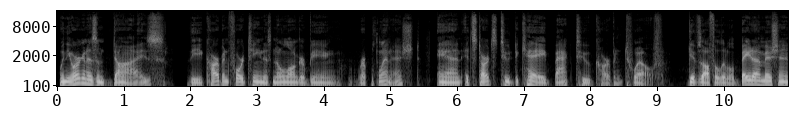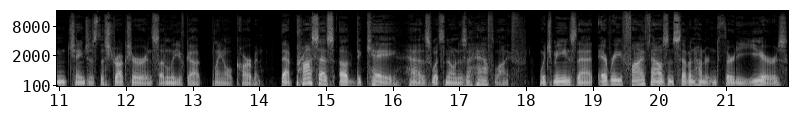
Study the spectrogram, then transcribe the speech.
When the organism dies, the carbon 14 is no longer being replenished, and it starts to decay back to carbon 12 gives off a little beta emission, changes the structure, and suddenly you've got plain old carbon. That process of decay has what's known as a half life, which means that every 5,730 years,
